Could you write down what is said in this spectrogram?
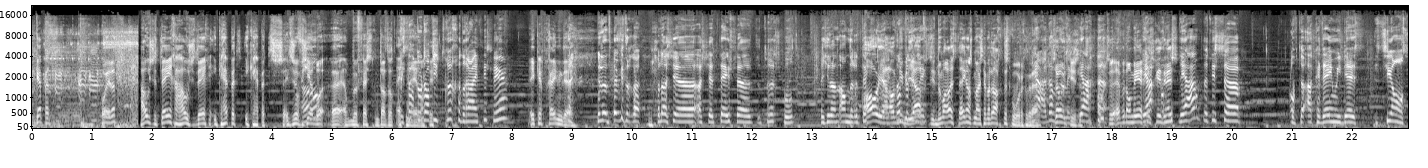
Ik heb het. Hoor je dat? Hou ze tegen, hou ze tegen. Ik heb het, ik heb het. Het is officieel Oh. be- eh, bevestigd dat dat echt Is dat Nederlands doordat is. hij teruggedraaid is weer? Ik heb geen idee. dat heb je toch wel. Van als je, als je tapes uh, terugspoelt, dat je dan andere tekst Oh ja, krijgt. op die Dat manier. Ja, ik. normaal is het Engels, maar ze hebben de achtersporen gedraaid. Ja, dat Zo is het. ja. Goed, hebben we nog meer Ja, geschiedenis? Ja, dat is eh, op de Académie des Sciences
